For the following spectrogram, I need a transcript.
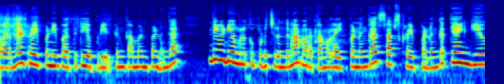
பாருங்கள் ட்ரை பண்ணி பார்த்துட்டு எப்படி இருக்குன்னு கமெண்ட் பண்ணுங்கள் இந்த வீடியோ உங்களுக்கு பிடிச்சிருந்துன்னா மறக்காமல் லைக் பண்ணுங்கள் சப்ஸ்கிரைப் பண்ணுங்கள் தேங்க்யூ.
